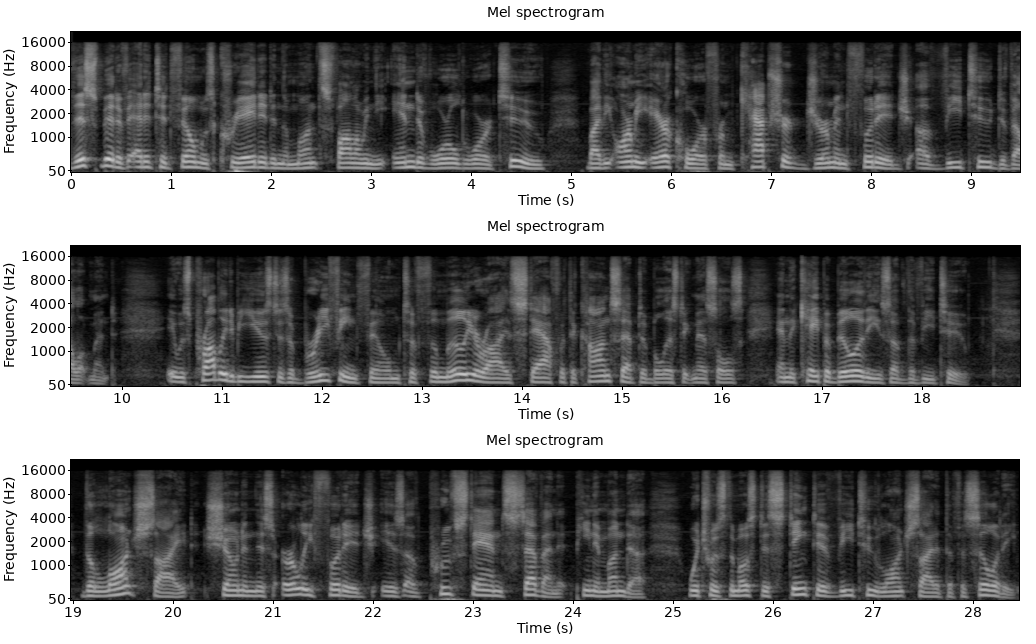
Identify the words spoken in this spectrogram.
This bit of edited film was created in the months following the end of World War II by the Army Air Corps from captured German footage of V 2 development. It was probably to be used as a briefing film to familiarize staff with the concept of ballistic missiles and the capabilities of the V 2. The launch site shown in this early footage is of Proof Stand 7 at Peenemünde, which was the most distinctive V 2 launch site at the facility.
